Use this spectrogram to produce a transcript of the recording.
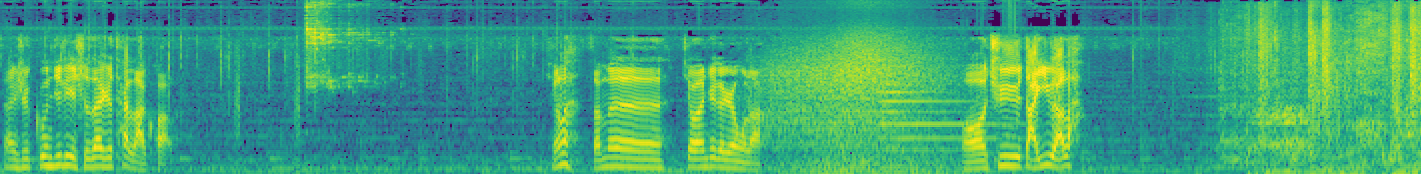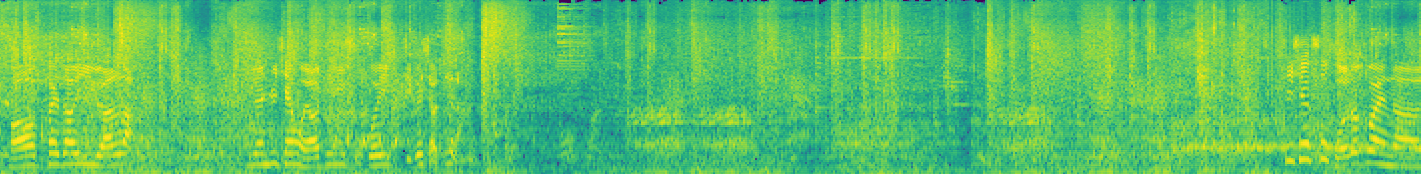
但是攻击力实在是太拉胯了。行了，咱们交完这个任务了。哦，去打一元了。好，快到一元了。一元之前我要注意复活几个小弟了。这些复活的怪呢，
